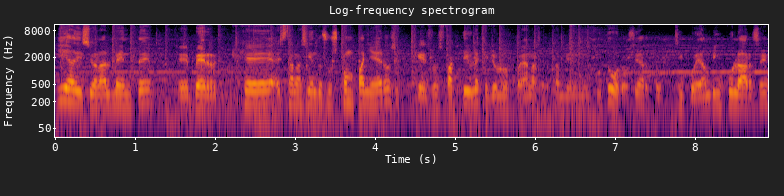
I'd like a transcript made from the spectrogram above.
y adicionalmente eh, ver qué están haciendo sus compañeros y que eso es factible que ellos lo puedan hacer también en un futuro, ¿cierto? Si puedan vincularse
